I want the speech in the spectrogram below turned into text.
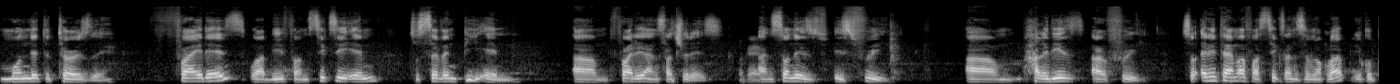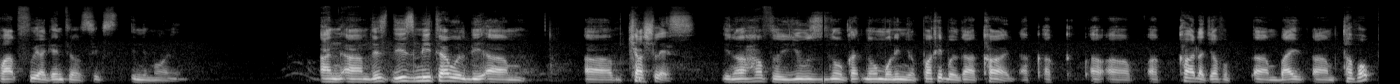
Monday to Thursday. Fridays will be from 6 a.m. to 7 p.m. Um, Friday and Saturdays. Okay. And Sunday is, is free. Um, holidays are free. So anytime after 6 and 7 o'clock, you could park free again till 6 in the morning. And um, this, this meter will be um, um, cashless. You don't have to use no, got no money in your pocket, but you got a card, a, a, a, a, a card that you have to um, buy, um, top up,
